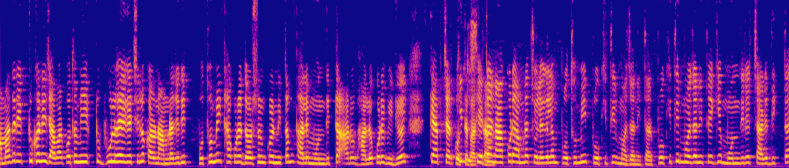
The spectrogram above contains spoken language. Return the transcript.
আমাদের একটুখানি যাওয়ার প্রথমেই একটু ভুল হয়ে গেছিল কারণ আমরা যদি প্রথমেই ঠাকুরের দর্শন করে নিতাম তাহলে মন্দিরটা আরও ভালো করে ভিডিওয় ক্যাপচার করতে পারতাম সেটা না করে আমরা চলে গেলাম প্রথমেই প্রকৃতির মজা নিতে। আর প্রকৃতির মজা নিতে গিয়ে মন্দিরের চারিদিকটা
